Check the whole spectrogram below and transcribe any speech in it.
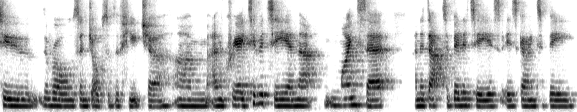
to the roles and jobs of the future. Um, and creativity and that mindset and adaptability is, is going to be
